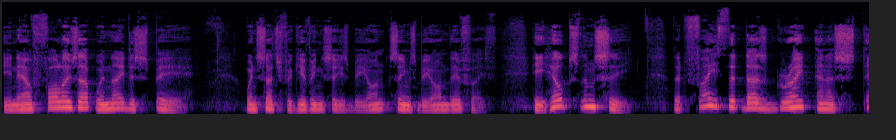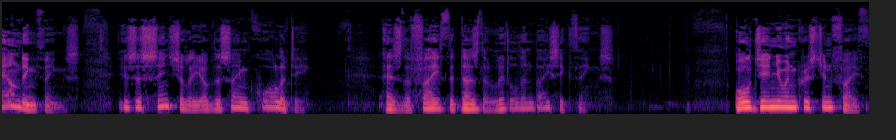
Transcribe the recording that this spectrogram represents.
he now follows up when they despair when such forgiving seems beyond, seems beyond their faith. He helps them see that faith that does great and astounding things is essentially of the same quality as the faith that does the little and basic things. All genuine Christian faith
